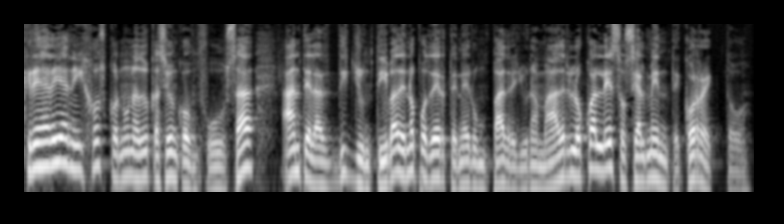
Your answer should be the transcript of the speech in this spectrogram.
crearían hijos con una educación confusa ante la disyuntiva de no poder tener un padre y una madre, lo cual es socialmente correcto.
